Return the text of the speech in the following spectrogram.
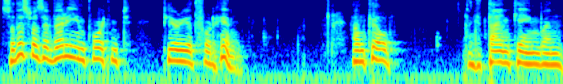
So this was a very important period for him until the time came when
